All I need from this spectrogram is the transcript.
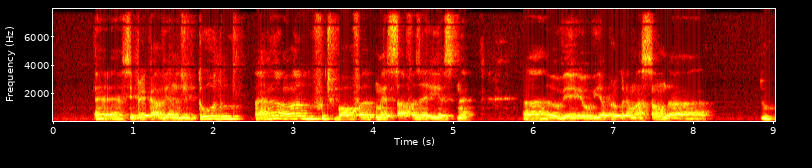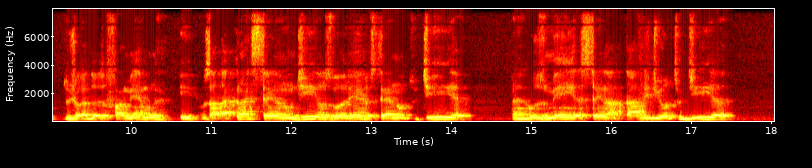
é, se precavendo de tudo. É na hora do futebol fazer, começar a fazer isso, né? Uh, eu, vi, eu vi a programação da, do, dos jogadores do Flamengo, né? E os atacantes treinam num dia, os goleiros treinam outro dia, é, os meias treinam à tarde de outro dia.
